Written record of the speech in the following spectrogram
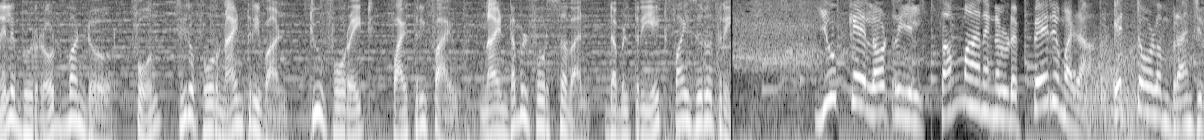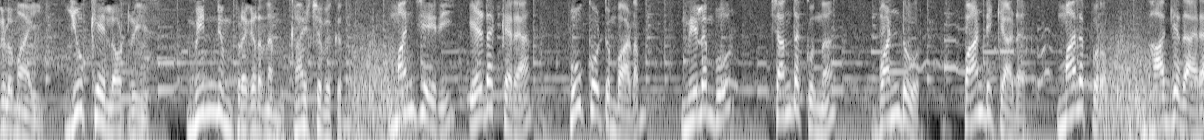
Nilambur road Wandoor. Phone zero four nine three one two four eight five three five nine double four seven double three eight five zero three. U K ലോട്ടറിയിൽ സമ്മാനങ്ങളുടെ പെരുമഴ. എട്ടോളം ബ്രാഞ്ചുകളുമായി യു കെ ലോട്ടറീസ് മിന്നും പ്രകടനം കാഴ്ചവെക്കുന്നു. മഞ്ചേരി എടക്കര പൂക്കോട്ടുംപാടം നിലമ്പൂർ ചന്തക്കുന്ന് വണ്ടൂർ പാണ്ടിക്കാട് മലപ്പുറം. ഭാഗ്യധാര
